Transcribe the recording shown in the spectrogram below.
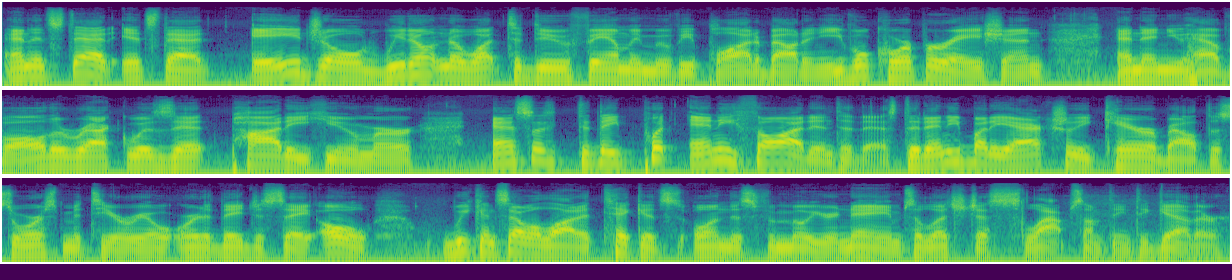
And instead, it's that age old, we don't know what to do family movie plot about an evil corporation, and then you have all the requisite potty humor. And so, did they put any thought into this? Did anybody actually care about the source material, or did they just say, oh, we can sell a lot of tickets on this familiar name, so let's just slap something together?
